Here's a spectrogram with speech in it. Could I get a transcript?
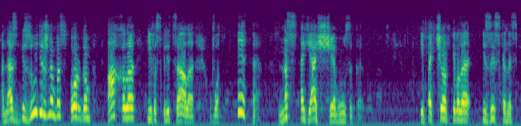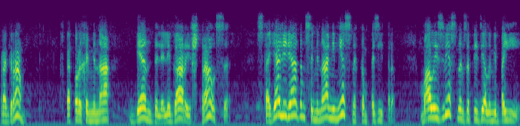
она с безудержным восторгом ахала и восклицала «Вот это настоящая музыка!» и подчеркивала изысканность программ, в которых имена Бенделя, Легара и Штрауса стояли рядом с именами местных композиторов, малоизвестных за пределами бои,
